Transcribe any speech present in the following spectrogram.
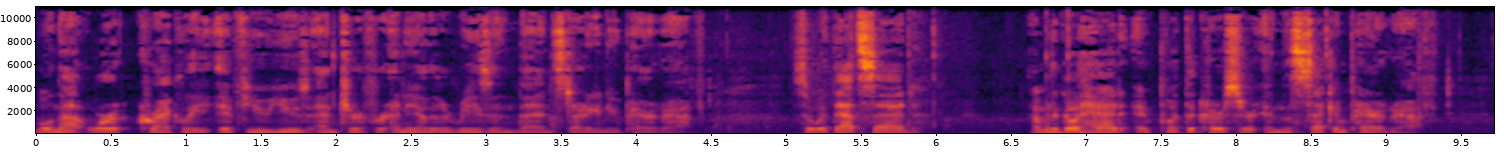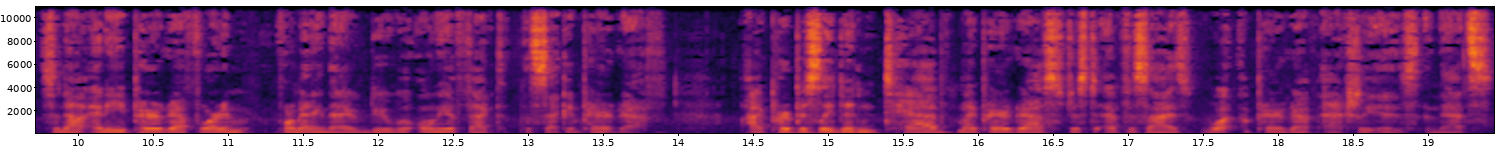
will not work correctly if you use enter for any other reason than starting a new paragraph. So with that said, I'm going to go ahead and put the cursor in the second paragraph. So now any paragraph formatting that I do will only affect the second paragraph. I purposely didn't tab my paragraphs just to emphasize what a paragraph actually is, and that's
